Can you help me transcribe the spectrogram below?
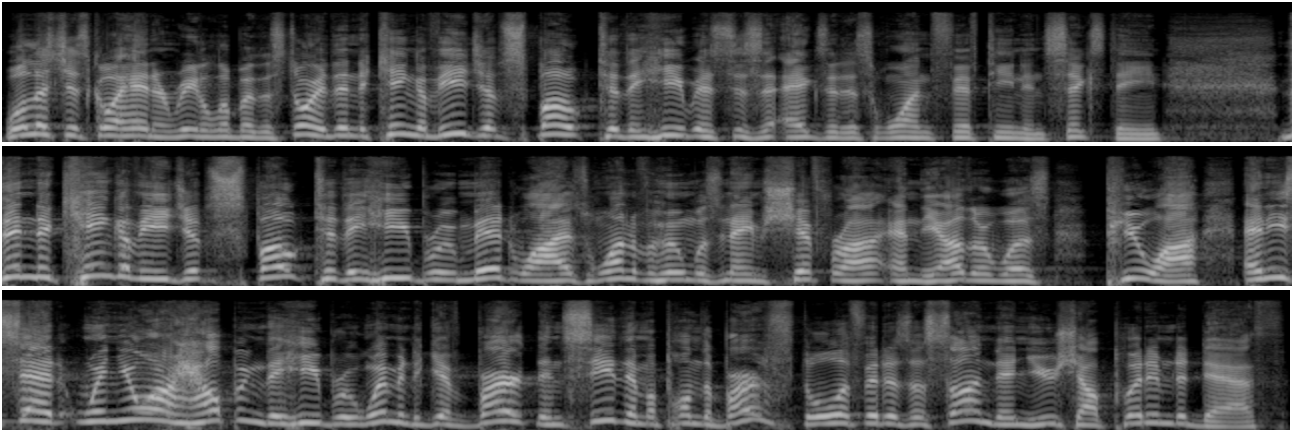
well, let's just go ahead and read a little bit of the story. Then the king of Egypt spoke to the Hebrews. This is Exodus 1 15 and 16. Then the king of Egypt spoke to the Hebrew midwives, one of whom was named Shiphrah and the other was Puah. And he said, When you are helping the Hebrew women to give birth, then see them upon the birth stool. If it is a son, then you shall put him to death.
